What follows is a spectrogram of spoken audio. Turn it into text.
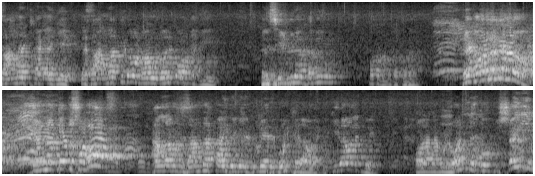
জান্নাত ঠেকাই গিয়ে? জান্নাত কি তোমার মামুর বাড়ি পড়া নাকি? খালি সিলবিনার খাবি কথা কথা না। এ, কথা বলেন না কেন? জান্নাত কি সহজ। আল্লাহ বলছে, জান্নাত পাইতে গেলে দুনিয়াতে পরীক্ষা দেওয়া লাগবে। কি দেওয়া লাগবে? ওলা না বলি বিশাইইন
